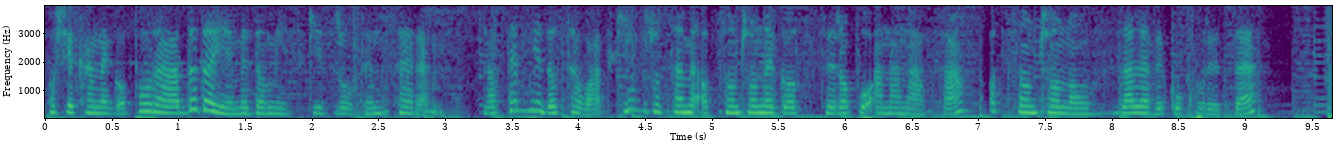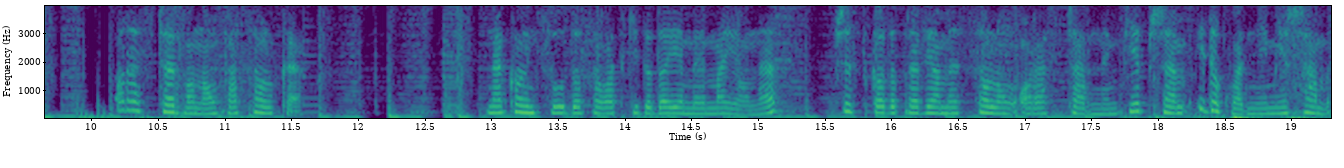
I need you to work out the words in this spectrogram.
Posiekanego pora dodajemy do miski z żółtym serem. Następnie do sałatki wrzucamy odsączonego z syropu ananasa, odsączoną z zalewy kukurydzę oraz czerwoną fasolkę. Na końcu do sałatki dodajemy majonez. Wszystko doprawiamy solą oraz czarnym pieprzem i dokładnie mieszamy.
